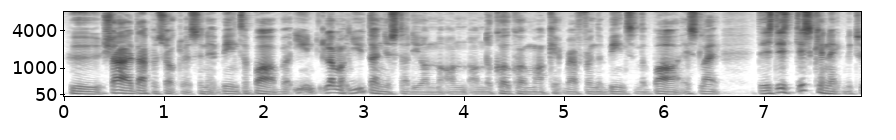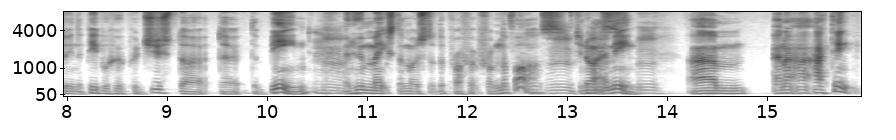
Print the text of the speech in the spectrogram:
who shout out Dapper Chocolates and it bean to bar, but you Lama, you've done your study on on on the cocoa market, right? From the beans to the bar. It's like there's this disconnect between the people who produce the the the bean mm. and who makes the most of the profit from the bar. Mm. Do you know what I mean? Um, and I- I think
